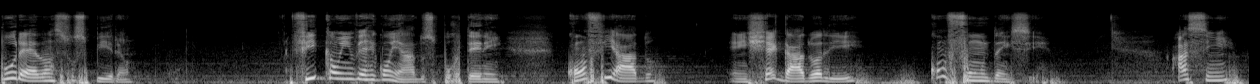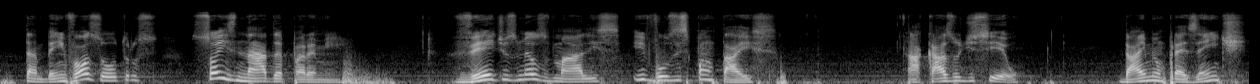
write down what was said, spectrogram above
por ela suspiram. Ficam envergonhados por terem confiado em chegado ali, confundem-se Assim, também vós outros sois nada para mim. Vede os meus males e vos espantais. Acaso disse eu: Dai-me um presente?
